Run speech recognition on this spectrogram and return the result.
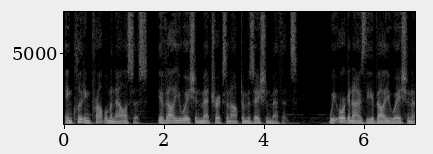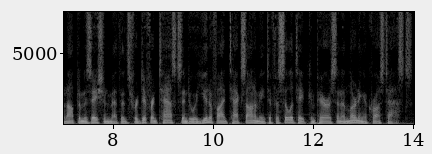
including problem analysis, evaluation metrics, and optimization methods. We organize the evaluation and optimization methods for different tasks into a unified taxonomy to facilitate comparison and learning across tasks.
